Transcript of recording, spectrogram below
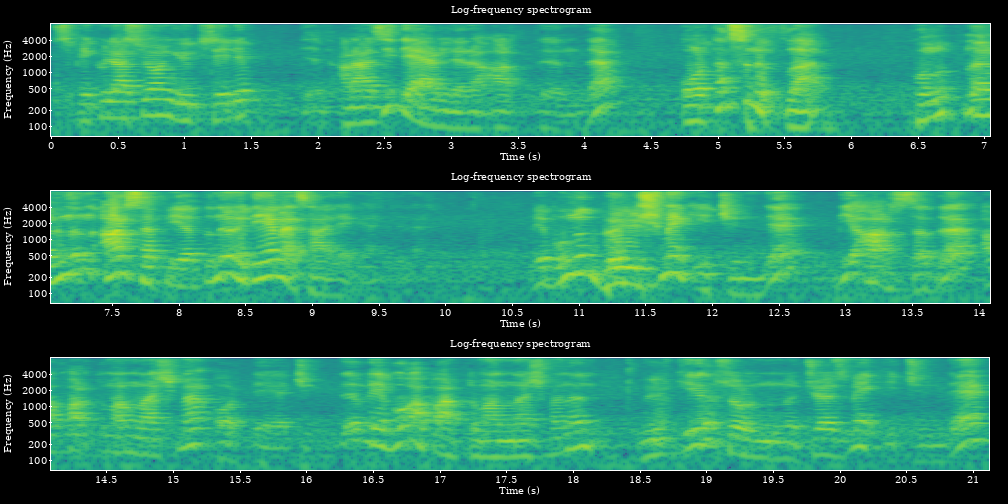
spekülasyon yükselip arazi değerleri arttığında orta sınıflar konutlarının arsa fiyatını ödeyemez hale geldiler. Ve bunu bölüşmek için de bir arsada apartmanlaşma ortaya çıktı ve bu apartmanlaşmanın mülkiyet sorununu çözmek için de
